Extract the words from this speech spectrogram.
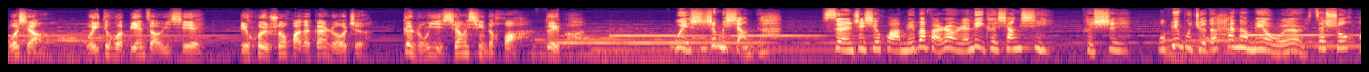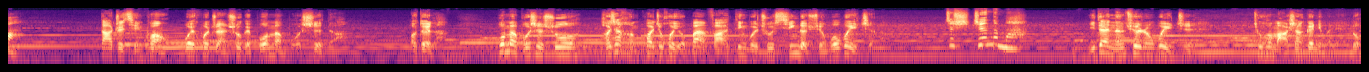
我想。我一定会编造一些比会说话的干扰者更容易相信的话，对吧？我也是这么想的。虽然这些话没办法让人立刻相信，可是我并不觉得汉娜梅尔维尔在说谎。大致情况我也会转述给波曼博士的。哦，对了，波曼博士说，好像很快就会有办法定位出新的漩涡位置了。这是真的吗？一旦能确认位置，就会马上跟你们联络。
